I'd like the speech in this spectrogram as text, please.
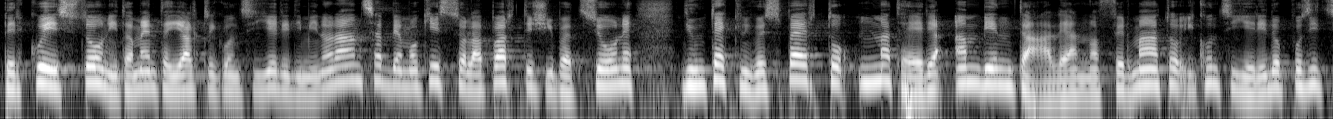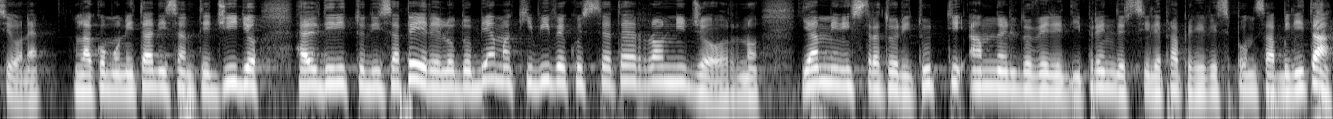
Per questo, unitamente agli altri consiglieri di minoranza, abbiamo chiesto la partecipazione di un tecnico esperto in materia ambientale, hanno affermato i consiglieri d'opposizione. La comunità di Sant'Egidio ha il diritto di sapere, lo dobbiamo a chi vive questa terra ogni giorno. Gli amministratori tutti hanno il dovere di prendersi le proprie responsabilità,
